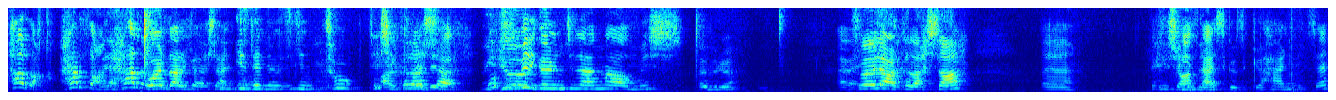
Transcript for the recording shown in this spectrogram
Her dakika, her saniye, her Bu dakika. arada arkadaşlar izlediğiniz için çok teşekkür Arkadaşlar, ederim. video- 31 görüntülenme almış. Öbürü. Evet. Şöyle arkadaşlar. Ee, Şu an ters gözüküyor her neyse.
